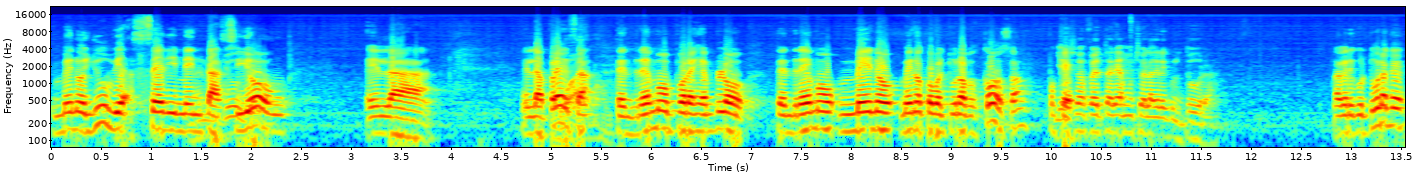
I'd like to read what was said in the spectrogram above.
menos lluvia, sedimentación en la en la presa. Tendremos, por ejemplo, tendremos menos menos cobertura boscosa, Y porque eso afectaría mucho a la agricultura. la agricultura que,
